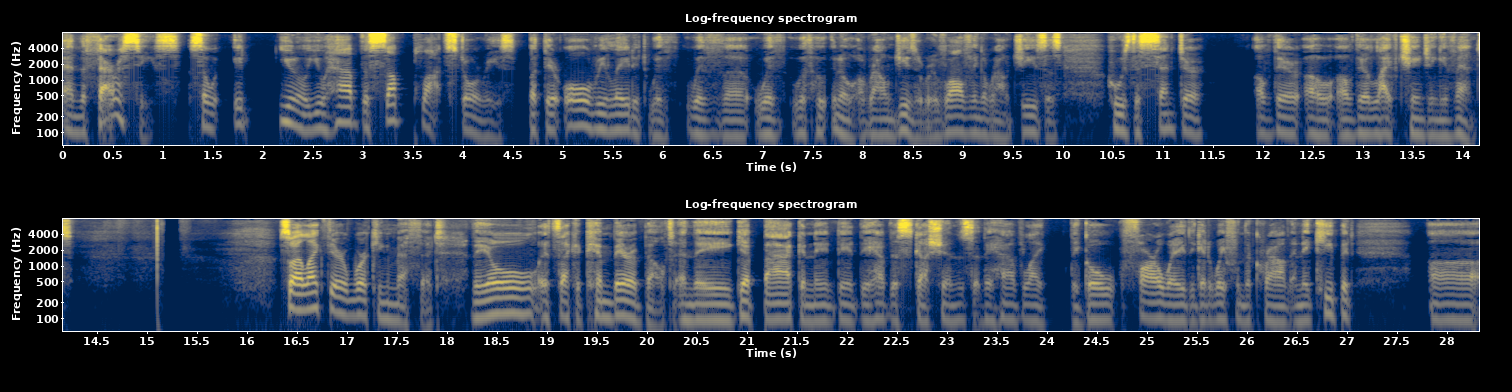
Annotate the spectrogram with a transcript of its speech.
and the Pharisees. So it you know you have the subplot stories, but they're all related with with uh, with with you know around Jesus, revolving around Jesus, who's the center of their of, of their life changing event. So I like their working method. They all it's like a conveyor belt, and they get back and they, they they have discussions. They have like they go far away, they get away from the crowd, and they keep it uh,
